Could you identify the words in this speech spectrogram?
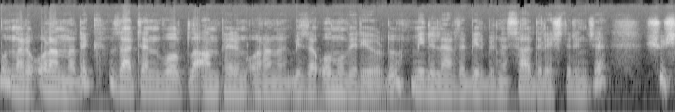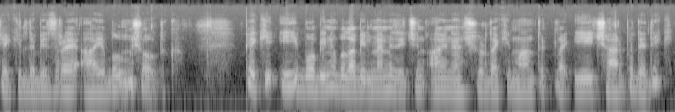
bunları oranladık. Zaten voltla amperin oranı bize ohm'u veriyordu. Mililerde birbirine sadeleştirince şu şekilde biz RA'yı bulmuş olduk. Peki I bobini bulabilmemiz için aynen şuradaki mantıkla I çarpı dedik.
